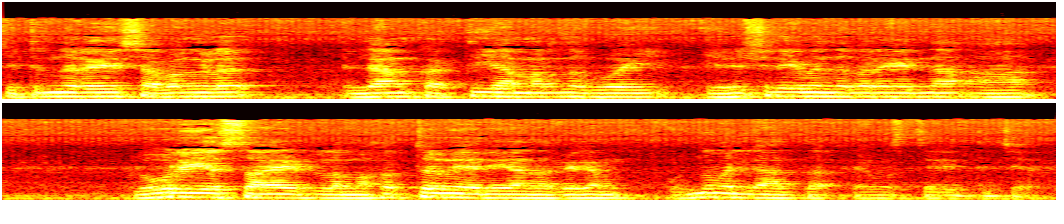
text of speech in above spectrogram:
ചുറ്റും നിറയെ ശവങ്ങൾ എല്ലാം കത്തി അമർന്നു പോയി യരുഷലേം എന്ന് പറയുന്ന ആ ഗ്ലോറിയസ് ആയിട്ടുള്ള മഹത്വമേറിയ നഗരം ഒന്നുമല്ലാത്ത വ്യവസ്ഥയിൽ എത്തിച്ചേർന്നു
